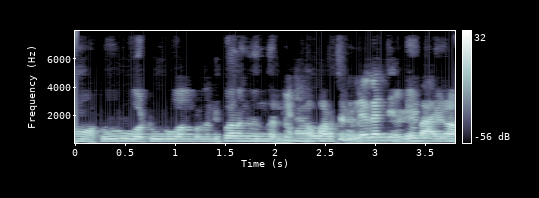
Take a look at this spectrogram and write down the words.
ആ ടൂർ പോവാ ടൂർ പോവാന്ന് പറഞ്ഞിട്ട് ഇപ്പൊ അതങ്ങ് നിന്നല്ലോ. ആ. ഉലകം ചുറ്റി വാലി. ആ,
